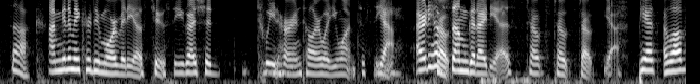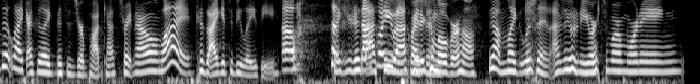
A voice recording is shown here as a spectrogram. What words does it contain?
suck. I'm gonna make her do more videos too. So you guys should tweet her mm-hmm. and tell her what you want to see. Yeah. I already have Totes. some good ideas. Totes, totes, totes. Yeah. P.S. I love that. Like, I feel like this is your podcast right now. Why? Because I get to be lazy. Oh, Like, you're just that's why you me asked me to come over, huh? Yeah, I'm like, listen, I have to go to New York tomorrow morning.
